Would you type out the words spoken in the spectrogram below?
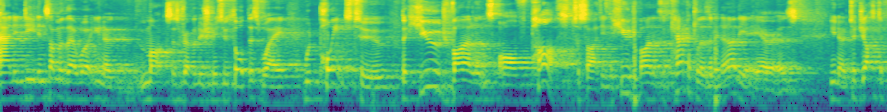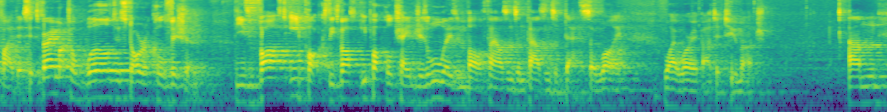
and indeed, in some of their work, you know, Marxist revolutionaries who thought this way would point to the huge violence of past societies, the huge violence of capitalism in earlier eras, you know, to justify this. It's very much a world historical vision. These vast epochs, these vast epochal changes always involve thousands and thousands of deaths, so why? why worry about it too much? Um,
